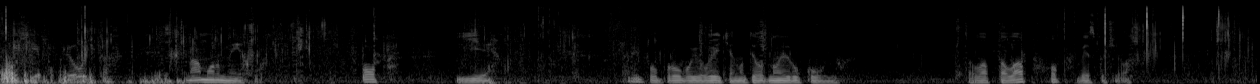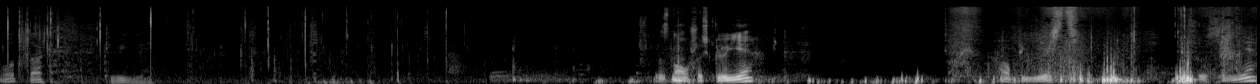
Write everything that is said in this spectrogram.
Ось є покльовочка на мормиху. Оп, є. І попробую витягнути одною рукою. Талап, талап, хоп, вискочила. От так клює. Знову щось клює. Оп, єсть. Щось є.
